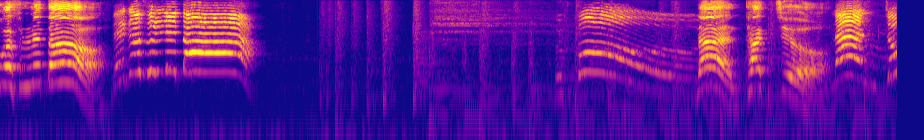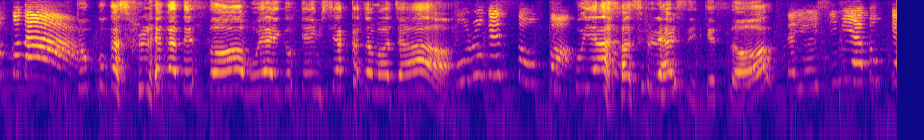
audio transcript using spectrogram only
쪼꼬가 술래다! 내가 술래다! 우후! 난 탁주! 난 쪼꼬다! 쪼꼬가 술래가 됐어! 뭐야 이거 게임 시작하자마자! 모르겠어 오빠 쪼꼬야 술래 할 수 있겠어? 나 열심히 해볼게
